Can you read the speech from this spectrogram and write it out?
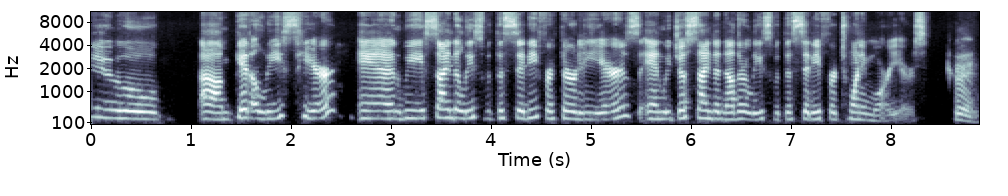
To um, get a lease here. And we signed a lease with the city for 30 years and we just signed another lease with the city for 20 more years. Good.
